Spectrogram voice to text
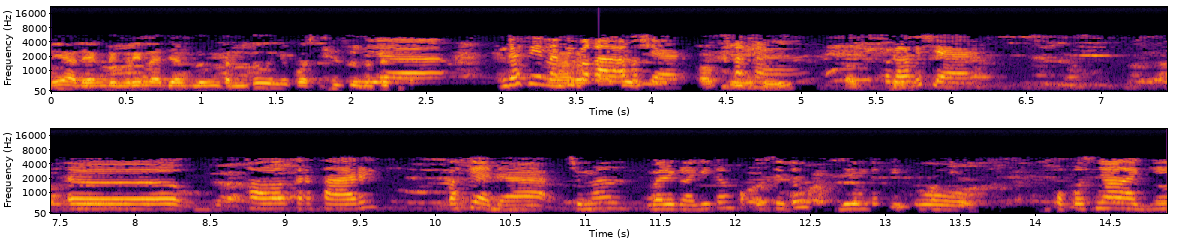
Ini ada yang dengerin aja belum tentu ini podcast itu. Iya. Enggak sih, nanti bakal aku share. Oke. Oke. Bakal aku share. Eh, kalau tertarik pasti ada. Cuman balik lagi kan fokusnya tuh belum ke situ. Fokusnya lagi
